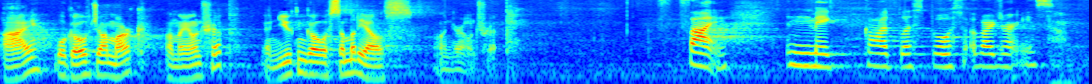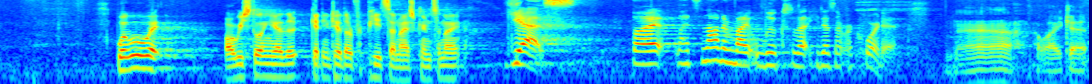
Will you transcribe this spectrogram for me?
I will go with John Mark on my own trip, and you can go with somebody else on your own trip. Fine and may God bless both of our journeys. Wait, wait, wait. Are we still together, getting together for pizza and ice cream tonight? Yes, but let's not invite Luke so that he doesn't record it. Nah, I like it.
